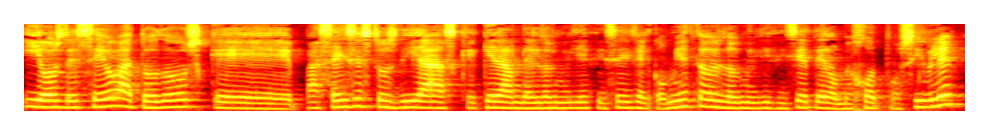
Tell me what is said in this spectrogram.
y os deseo a todos que paséis estos días que quedan del 2016, el comienzo del 2017 lo mejor posible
